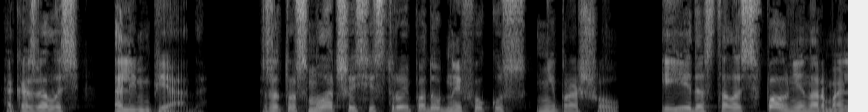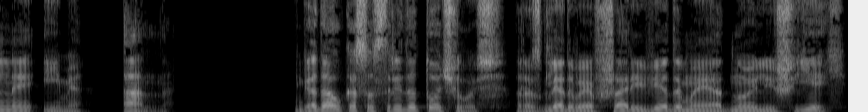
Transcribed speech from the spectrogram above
оказалась Олимпиада. Зато с младшей сестрой подобный фокус не прошел, и ей досталось вполне нормальное имя — Анна. Гадалка сосредоточилась, разглядывая в шаре ведомое одной лишь ей,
